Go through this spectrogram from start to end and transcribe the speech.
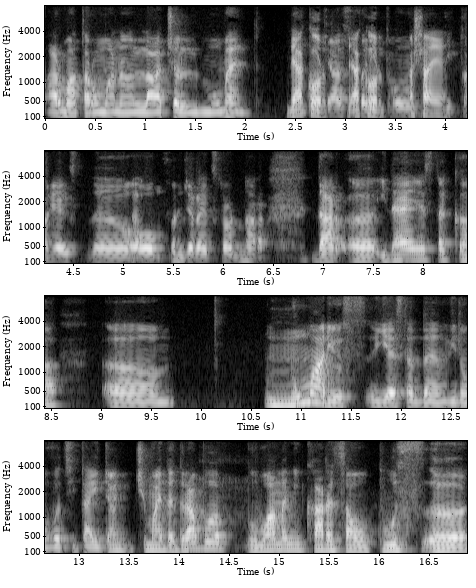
armata romană la acel moment. De acord, de acord, așa e. Victoria, uh, o înfrângere extraordinară. Dar uh, ideea este că uh, nu Marius este de învinovățit aici, ci mai degrabă oamenii care s-au opus uh,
